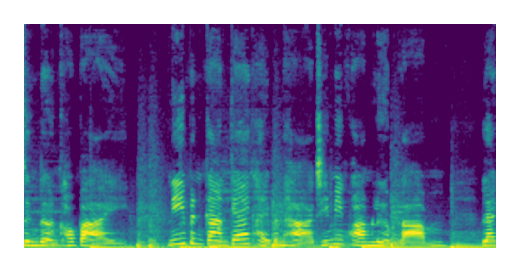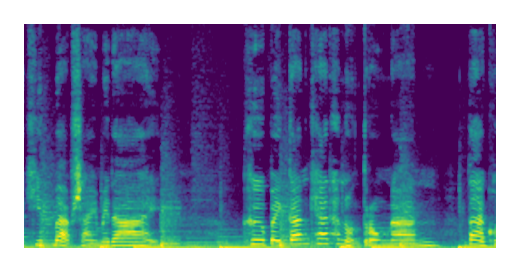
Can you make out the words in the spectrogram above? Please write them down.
จึงเดินเข้าไป นี่เป็นการแก้ไขปัญหาที่มีความเหลื่อมล้ำและคิดแบบใช้ไม่ได้ คือไปกั้นแค่ถนนตรงนั้น แต่โค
